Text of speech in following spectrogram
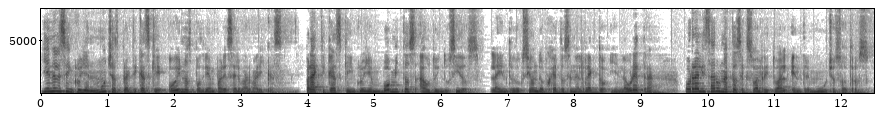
y en él se incluyen muchas prácticas que hoy nos podrían parecer barbáricas. Prácticas que incluyen vómitos autoinducidos, la introducción de objetos en el recto y en la uretra, o realizar un acto sexual ritual, entre muchos otros.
